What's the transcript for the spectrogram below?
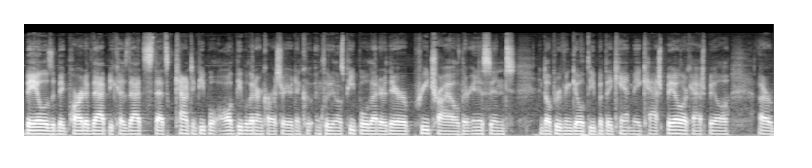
Bail is a big part of that because that's that's counting people, all the people that are incarcerated, including those people that are there pre-trial, they're innocent until proven guilty, but they can't make cash bail or cash bail or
